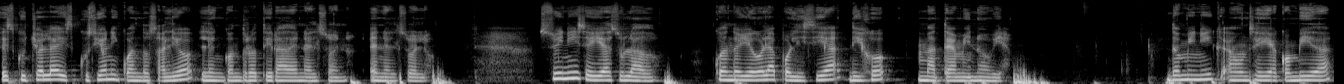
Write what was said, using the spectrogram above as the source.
escuchó la discusión y cuando salió la encontró tirada en el, suelo, en el suelo. Sweeney seguía a su lado. Cuando llegó la policía, dijo, maté a mi novia. Dominic aún seguía con vida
